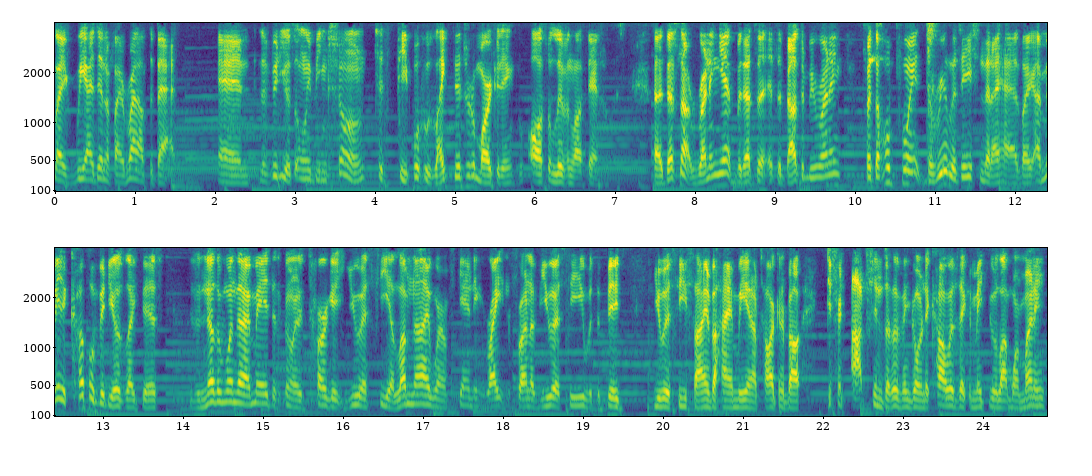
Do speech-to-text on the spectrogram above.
like we identify right off the bat, and the video is only being shown to people who like digital marketing who also live in Los Angeles. Uh, that's not running yet, but that's a, it's about to be running. But the whole point, the realization that I had, like I made a couple videos like this there's another one that I made that's going to target USC alumni, where I'm standing right in front of USC with a big USC sign behind me, and I'm talking about different options other than going to college that can make you a lot more money.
